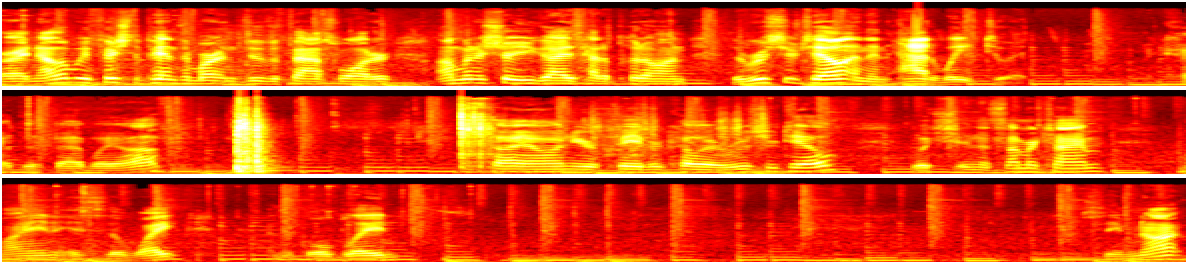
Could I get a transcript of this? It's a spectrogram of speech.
All right, now that we fished the Panther Martin through the fast water, I'm gonna show you guys how to put on the rooster tail and then add weight to it. Cut this bad boy off. Tie on your favorite color rooster tail, which in the summertime, mine is the white and the gold blade. Same knot,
